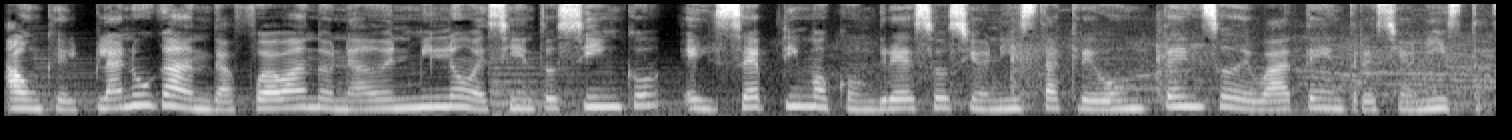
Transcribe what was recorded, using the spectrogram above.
Aunque el Plan Uganda fue abandonado en 1905, el séptimo Congreso sionista creó un tenso debate entre sionistas,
